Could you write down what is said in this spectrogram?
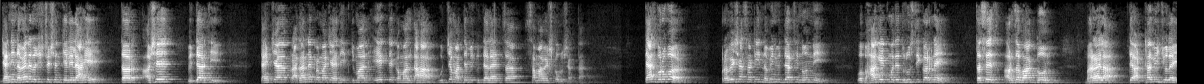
ज्यांनी नव्याने रजिस्ट्रेशन केलेले आहे तर असे विद्यार्थी त्यांच्या प्राधान्यक्रमाच्या यादीत किमान एक ते कमाल दहा उच्च माध्यमिक विद्यालयांचा समावेश करू शकतात. त्याचबरोबर प्रवेशासाठी नवीन विद्यार्थी नोंदणी व भाग एकमध्ये दुरुस्ती करणे तसेच अर्ज भाग दोन भरायला ते अठ्ठावीस जुलै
